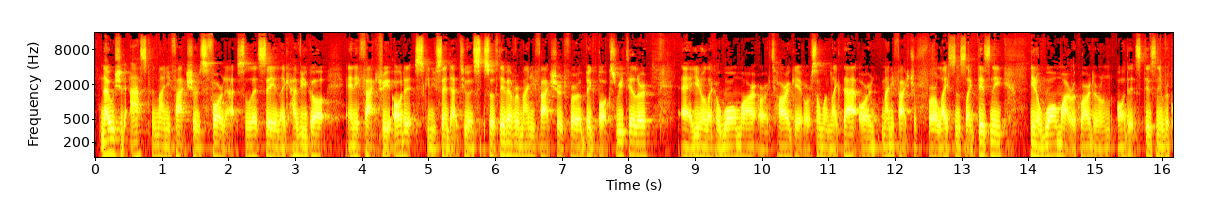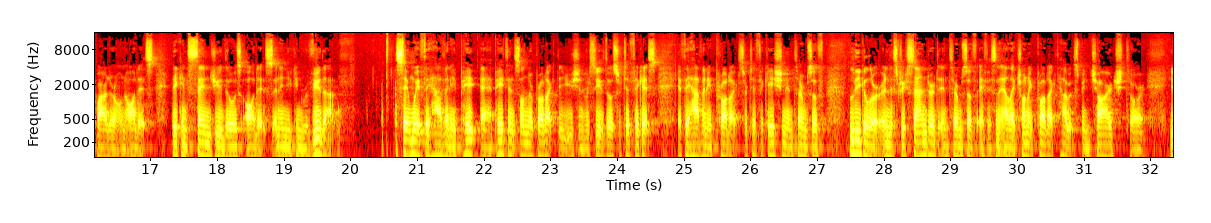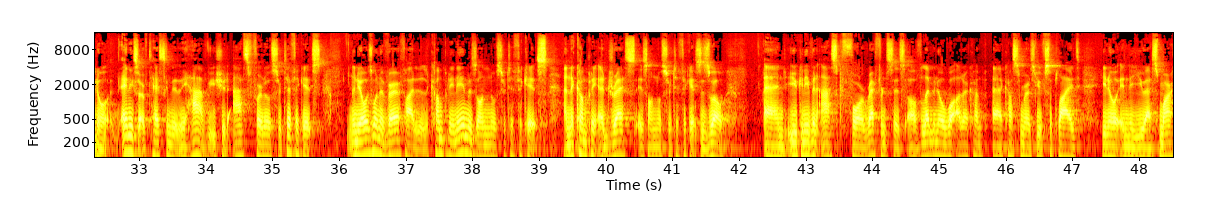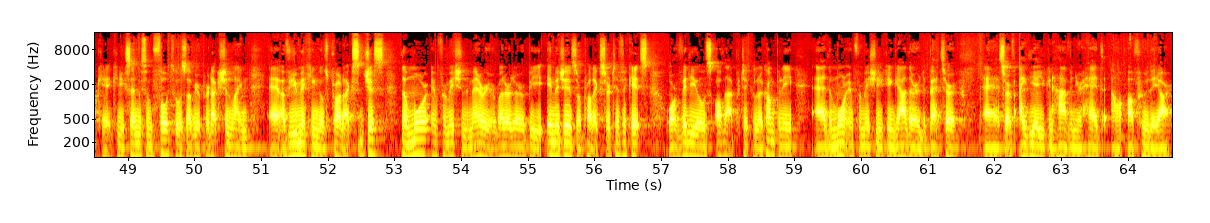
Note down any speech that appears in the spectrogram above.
Now we should ask the manufacturers for that. So let's say, like, have you got any factory audits? Can you send that to us? So if they've ever manufactured for a big box retailer, uh, you know, like a Walmart or a Target or someone like that, or manufacture for a license like Disney, you know, Walmart required their own audits, Disney required their own audits. They can send you those audits and then you can review that. Same way, if they have any pa- uh, patents on their product, that you should receive those certificates. If they have any product certification in terms of legal or industry standard, in terms of if it's an electronic product, how it's been charged, or you know any sort of testing that they have, you should ask for those certificates. And you always want to verify that the company name is on those certificates and the company address is on those certificates as well. And you can even ask for references of let me know what other com- uh, customers you've supplied, you know, in the US market. Can you send me some photos of your production line uh, of you making those products? Just the more information, the merrier. Whether there be images or product certificates or videos of that particular company, uh, the more information you can gather, the better uh, sort of idea you can have in your head of who they are.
